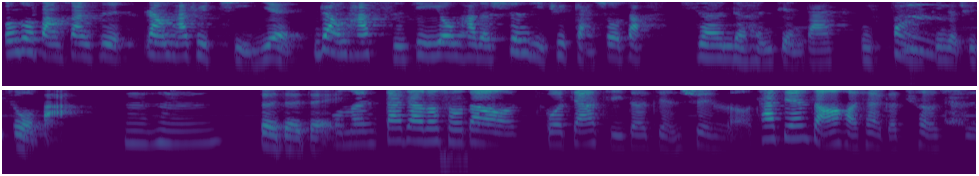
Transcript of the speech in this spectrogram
工作坊算是让他去体验，让他实际用他的身体去感受到，真的很简单，你放心的去做吧。嗯哼，对对对，我们大家都收到。国家级的简讯了，他今天早上好像有个测试，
